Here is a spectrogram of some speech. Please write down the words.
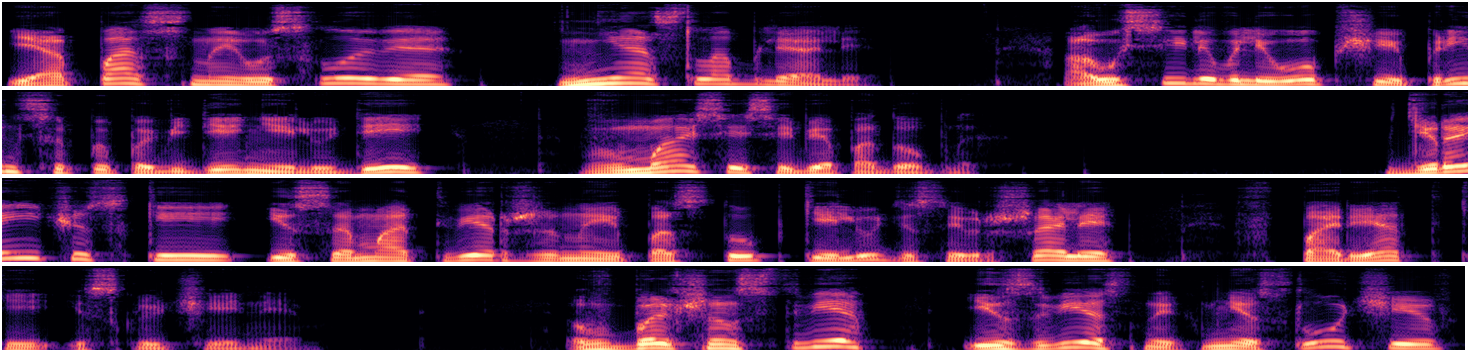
и опасные условия не ослабляли, а усиливали общие принципы поведения людей в массе себе подобных. Героические и самоотверженные поступки люди совершали в порядке исключения. В большинстве известных мне случаев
